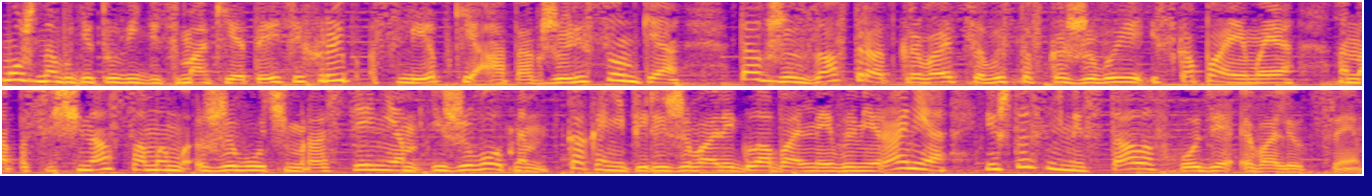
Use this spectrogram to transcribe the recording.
Можно будет увидеть макеты этих рыб, слепки, а также рисунки. Также завтра открывается выставка «Живые ископаемые». Она посвящена самым живучим растениям и животным, как они переживали глобальные вымирания и что с ними стало в ходе эволюции.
